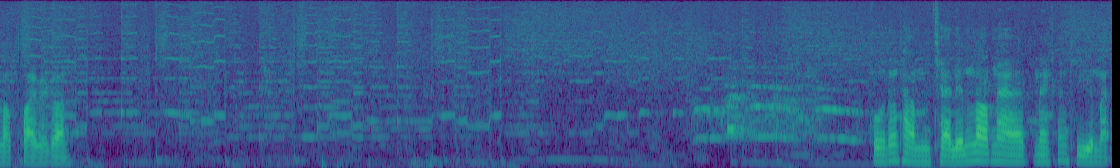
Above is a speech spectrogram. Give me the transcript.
เราปล่อยไปก่อน คงต้องทำแชร์เลนรอบหน้าแม็กทั้งทีมอะ่ะ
